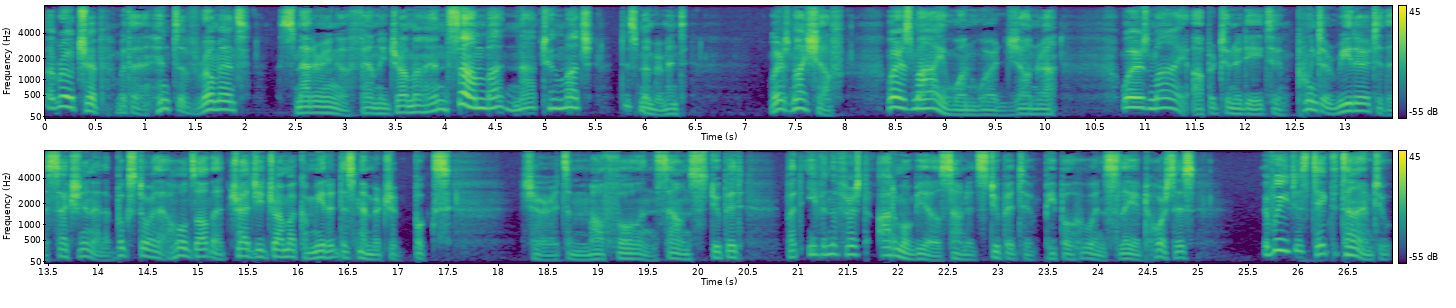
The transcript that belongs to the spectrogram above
a road trip with a hint of romance, smattering of family drama, and some, but not too much, dismemberment. Where's my shelf? Where's my one word genre? Where's my opportunity to point a reader to the section at a bookstore that holds all the tragedy drama comedic dismembertrip books? Sure, it's a mouthful and sounds stupid, but even the first automobiles sounded stupid to people who enslaved horses. If we just take the time to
